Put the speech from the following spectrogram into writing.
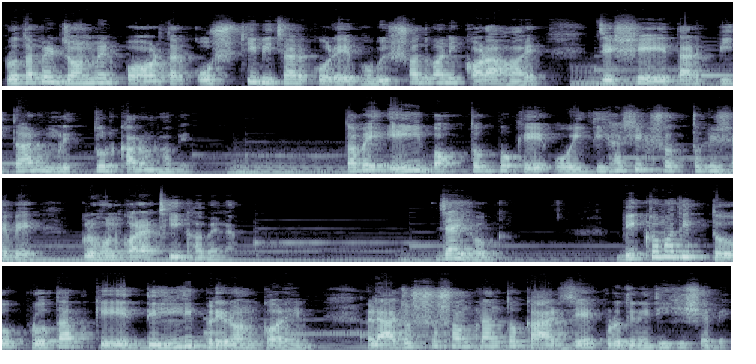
প্রতাপের জন্মের পর তার কোষ্ঠী বিচার করে ভবিষ্যৎবাণী করা হয় যে সে তার পিতার মৃত্যুর কারণ হবে। তবে এই বক্তব্যকে ঐতিহাসিক সত্য হিসেবে গ্রহণ করা ঠিক হবে না। যাই হোক, বিক্রমাদিত্য প্রতাপকে দিল্লি প্রেরণ করেন রাজস্ব সংক্রান্ত কার্যের প্রতিনিধি হিসেবে।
